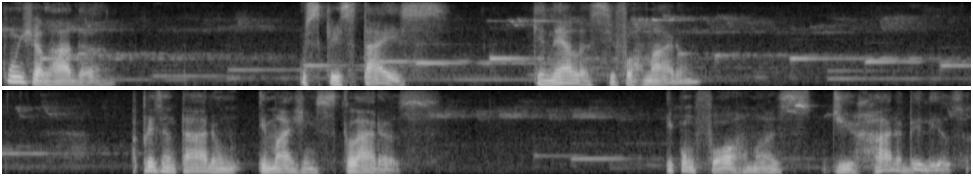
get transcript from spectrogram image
congelada, os cristais que nela se formaram apresentaram imagens claras e com formas de rara beleza.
